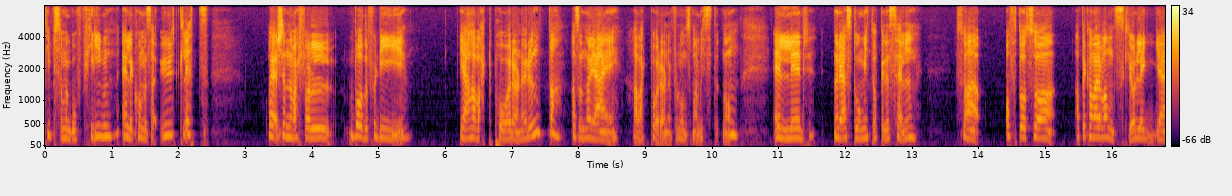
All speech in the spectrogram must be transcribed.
tips om en god film, eller komme seg ut litt. Og jeg kjenner i hvert fall både fordi jeg har vært pårørende rundt, da. altså når jeg har vært pårørende for noen som har mistet noen, eller når jeg sto midt oppi det selv, så er ofte også at det kan være vanskelig å legge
